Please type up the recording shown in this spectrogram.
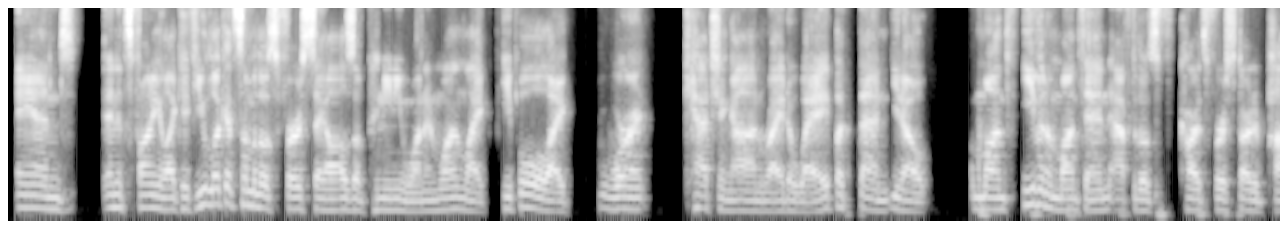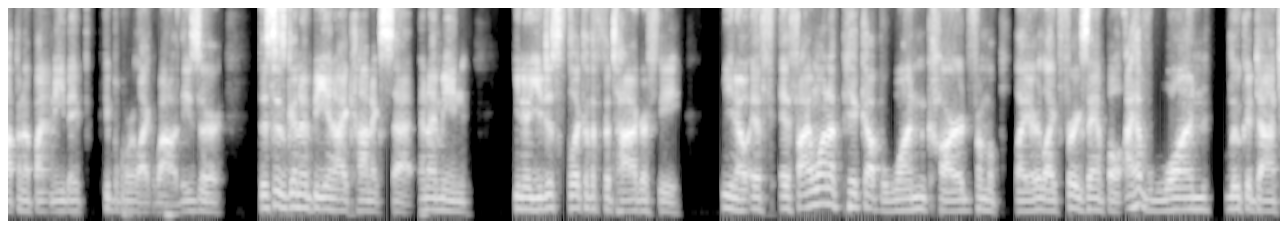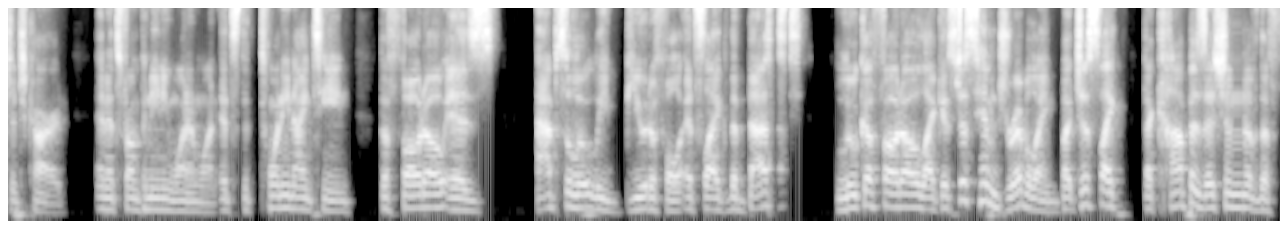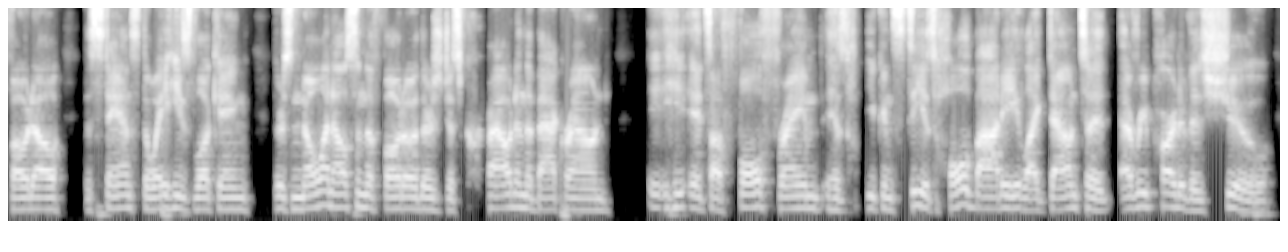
And and it's funny, like if you look at some of those first sales of Panini One and One, like people like weren't catching on right away. But then, you know, a month, even a month in after those cards first started popping up on eBay, people were like, wow, these are, this is going to be an iconic set. And I mean, you know, you just look at the photography. You know, if if I want to pick up one card from a player, like for example, I have one Luka Doncic card, and it's from Panini One and One. It's the 2019. The photo is absolutely beautiful. It's like the best Luka photo. Like it's just him dribbling, but just like the composition of the photo, the stance, the way he's looking. There's no one else in the photo. There's just crowd in the background. it's a full frame. His you can see his whole body, like down to every part of his shoe.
